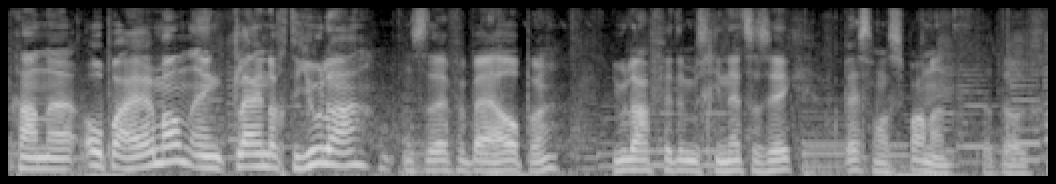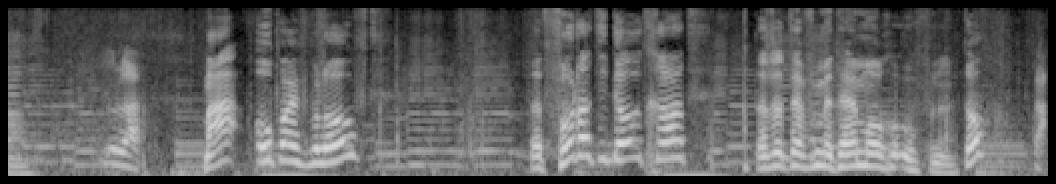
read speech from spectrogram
gaan eh, opa Herman en kleindochter Jula ons er even bij helpen. Jula vindt het misschien net zoals ik best wel spannend, dat doodgaan. Jula. Maar opa heeft beloofd dat voordat hij doodgaat, dat we het even met hem mogen oefenen, toch? Ja.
